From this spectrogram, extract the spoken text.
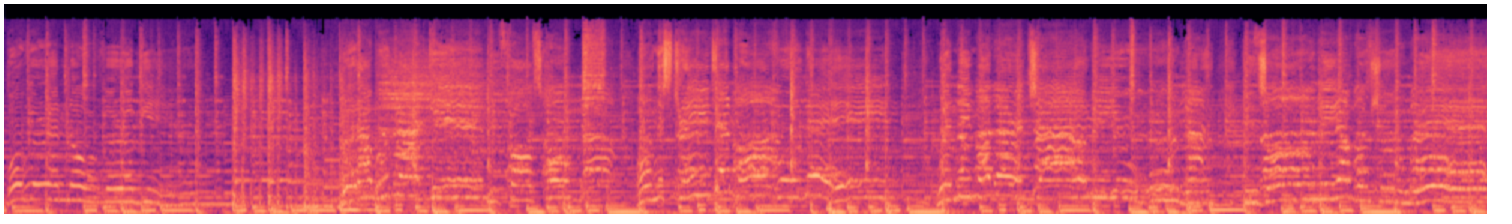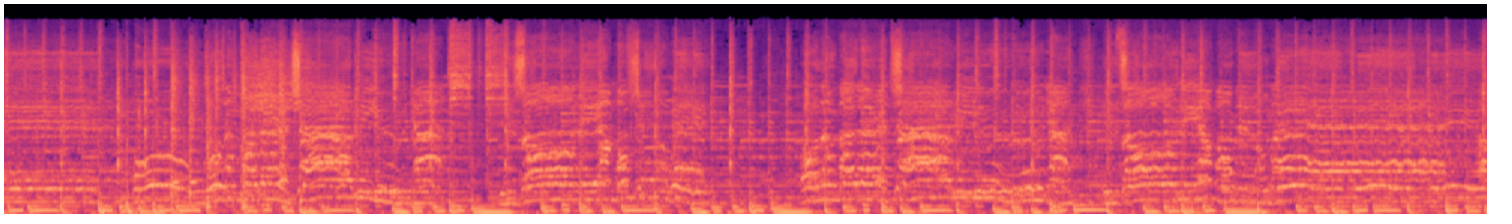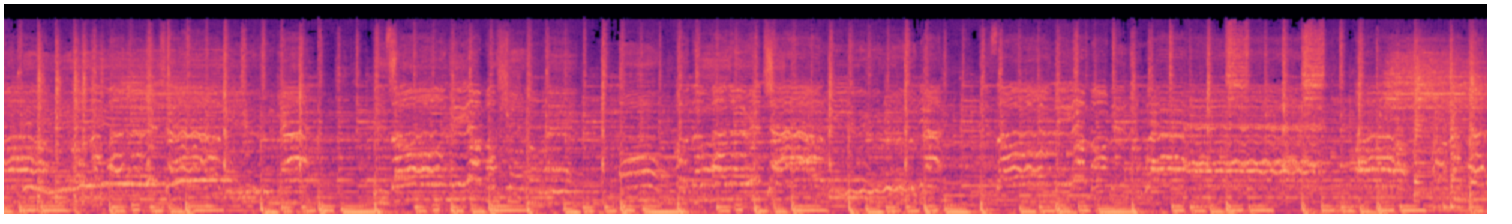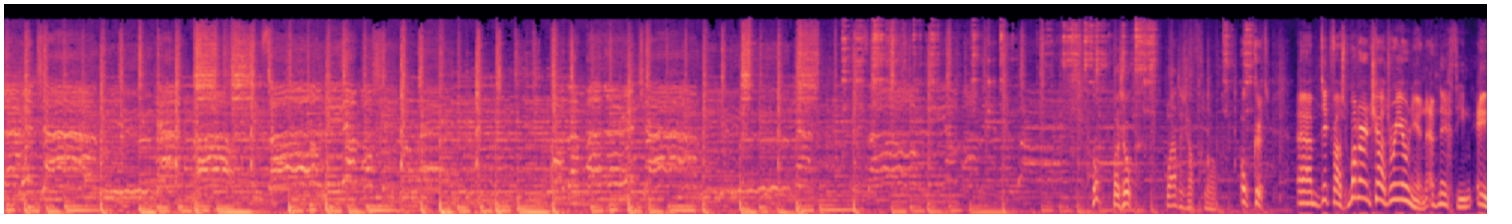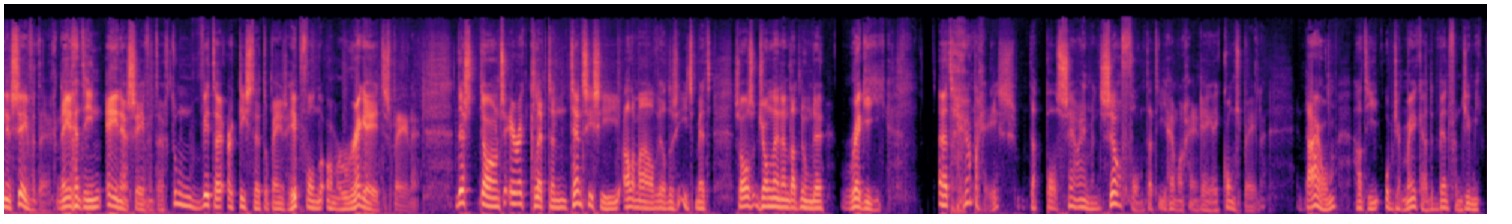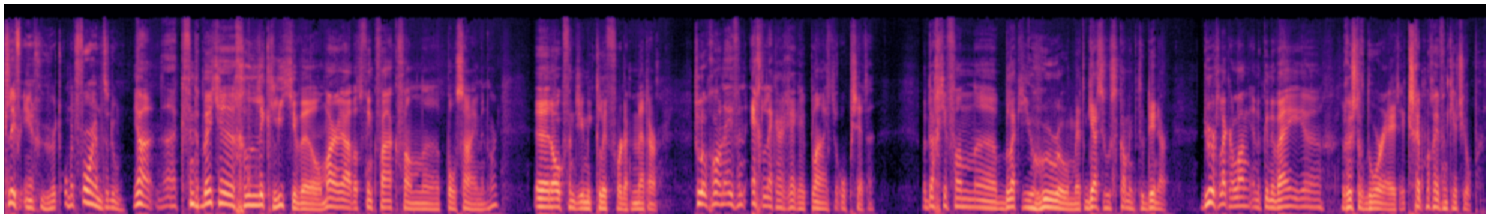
over and over again. But I would not give you false hope on this strange and mournful plaat is afgelopen. Oh, kut. Ehm, dit was Mother and Child Reunion uit 1971. 1971, toen witte artiesten het opeens hip vonden om reggae te spelen. De Stones, Eric Clapton, 10cc, allemaal wilden ze iets met, zoals John Lennon dat noemde, reggae. Het grappige is dat Paul Simon zelf vond dat hij helemaal geen reggae kon spelen. Daarom had hij op Jamaica de band van Jimmy Cliff ingehuurd om het voor hem te doen. Ja, nou, ik vind het een beetje een gelikt liedje wel. Maar ja, dat vind ik vaak van eh, Paul Simon hoor. En ook van Jimmy Cliff for that matter. Zullen we gewoon even een echt lekker reggae plaatje opzetten? Wat dacht je van eh, Black Uhuru met Guess Who's Coming to Dinner? Duurt lekker lang en dan kunnen wij eh, rustig dooreten. Ik schep nog even een keertje op.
